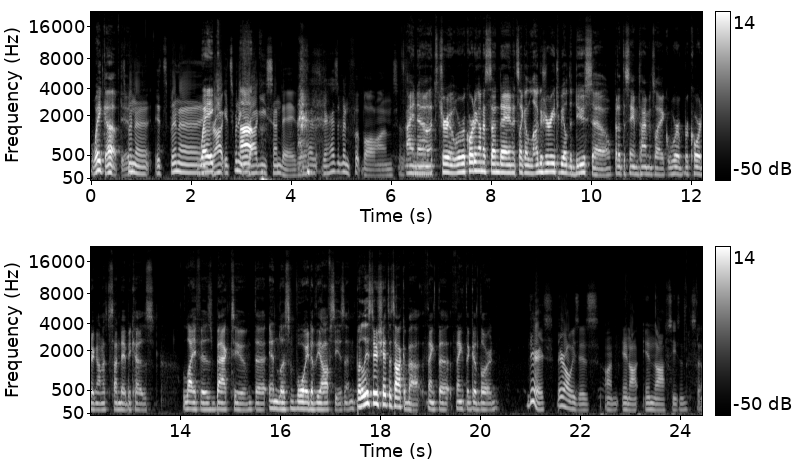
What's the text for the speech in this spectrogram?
Wake up, dude. It's been a it's been a Wake grog, it's been a up. groggy Sunday. There has, there hasn't been football on. So I know that's true. We're recording on a Sunday, and it's like a luxury to be able to do so. But at the same time, it's like we're recording on a Sunday because life is back to the endless void of the off season. But at least there's shit to talk about. Thank the thank the good Lord. There is. There always is on in in the off season. So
